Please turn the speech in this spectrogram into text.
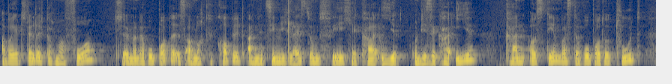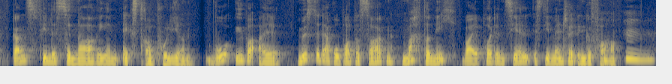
Aber jetzt stellt euch doch mal vor, stellt mal, der Roboter ist auch noch gekoppelt an eine ziemlich leistungsfähige KI. Und diese KI kann aus dem, was der Roboter tut, ganz viele Szenarien extrapolieren. Wo überall müsste der Roboter sagen, macht er nicht, weil potenziell ist die Menschheit in Gefahr. Hm.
